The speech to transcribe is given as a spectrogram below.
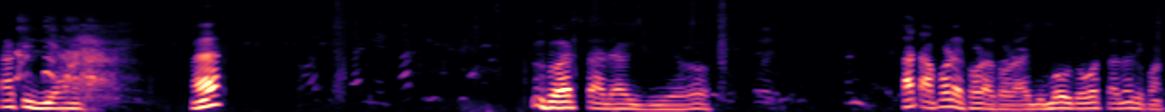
થાકી ગયા. હે? વરસાદ આવી ગયો. છાંટા પડે થોડા થોડા. હજી બહુ તો વરસાદ નથી, પણ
